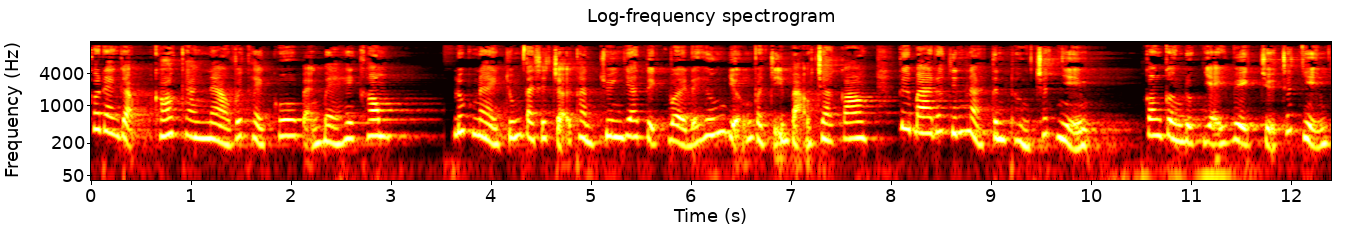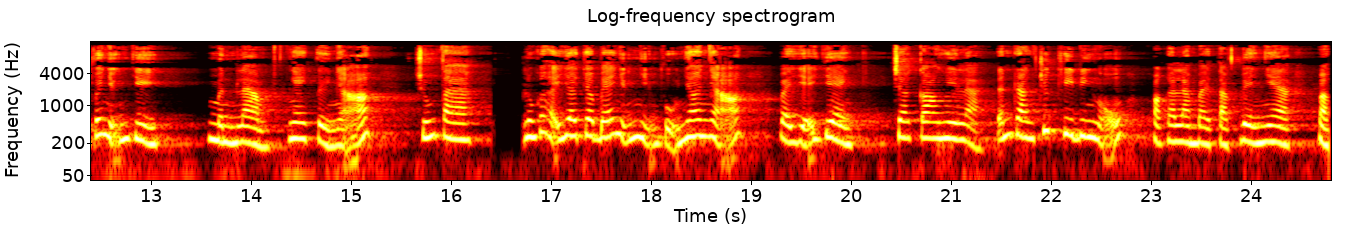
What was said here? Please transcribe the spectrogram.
Có đang gặp khó khăn nào với thầy cô, bạn bè hay không? Lúc này chúng ta sẽ trở thành chuyên gia tuyệt vời để hướng dẫn và chỉ bảo cho con. Thứ ba đó chính là tinh thần trách nhiệm con cần được dạy việc chịu trách nhiệm với những gì mình làm ngay từ nhỏ. Chúng ta luôn có thể giao cho bé những nhiệm vụ nho nhỏ và dễ dàng cho con như là đánh răng trước khi đi ngủ hoặc là làm bài tập về nhà mà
